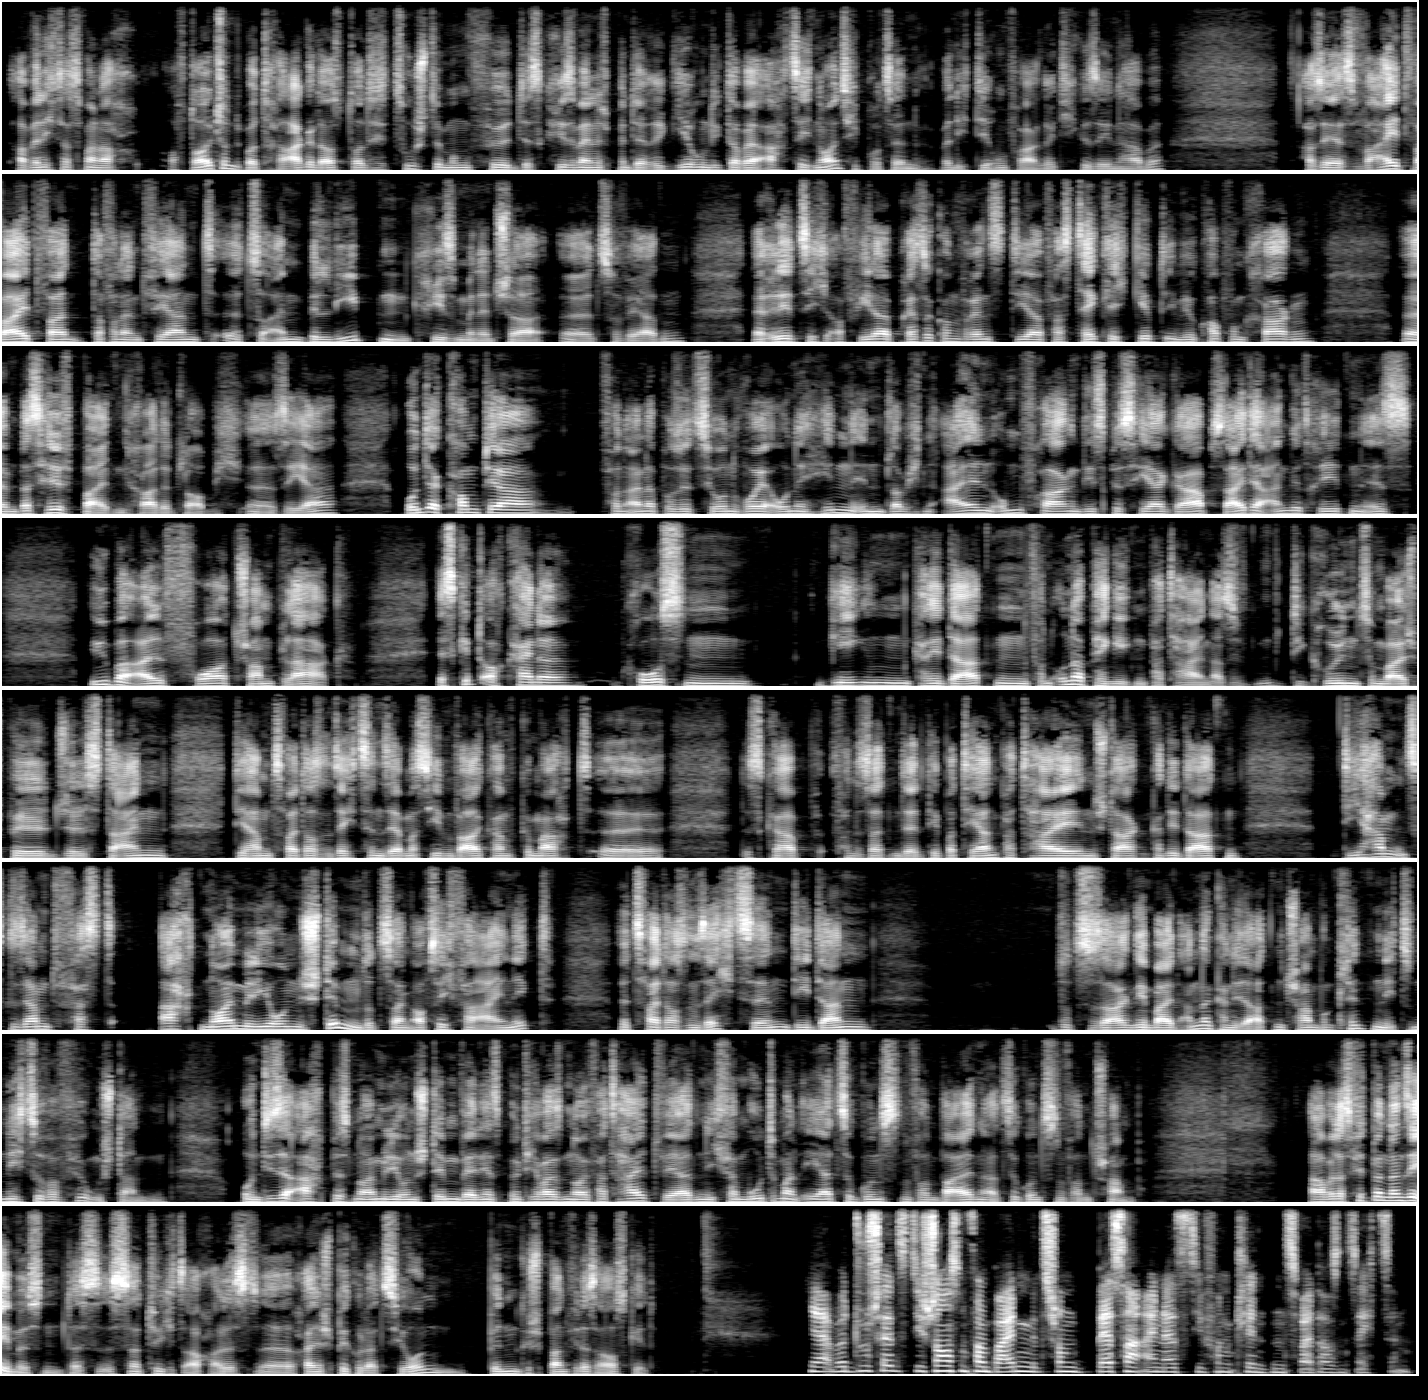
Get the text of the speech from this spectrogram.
Aber wenn ich das mal nach, auf Deutschland übertrage, da ist deutliche Zustimmung für das Krisenmanagement der Regierung liegt dabei 80, 90 Prozent, wenn ich die Umfrage richtig gesehen habe. Also er ist weit, weit, weit davon entfernt, äh, zu einem beliebten Krisenmanager äh, zu werden. Er redet sich auf jeder Pressekonferenz, die er fast täglich gibt, irgendwie Kopf und Kragen. Ähm, das hilft beiden gerade, glaube ich, äh, sehr. Und er kommt ja von einer Position, wo er ohnehin in, glaube ich, in allen Umfragen, die es bisher gab, seit er angetreten ist, überall vor Trump lag. Es gibt auch keine großen Gegenkandidaten von unabhängigen Parteien. Also die Grünen zum Beispiel, Jill Stein, die haben 2016 sehr massiven Wahlkampf gemacht. Äh, es gab von der Seite der Libertären Partei einen starken Kandidaten. Die haben insgesamt fast acht, neun Millionen Stimmen sozusagen auf sich vereinigt 2016, äh, die dann sozusagen den beiden anderen Kandidaten, Trump und Clinton, nicht, nicht zur Verfügung standen. Und diese acht bis neun Millionen Stimmen werden jetzt möglicherweise neu verteilt werden. Ich vermute mal eher zugunsten von Biden als zugunsten von Trump. Aber das wird man dann sehen müssen. Das ist natürlich jetzt auch alles äh, reine Spekulation. Bin gespannt, wie das ausgeht. Ja, aber du schätzt die Chancen von Biden jetzt schon besser ein als die von Clinton 2016.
